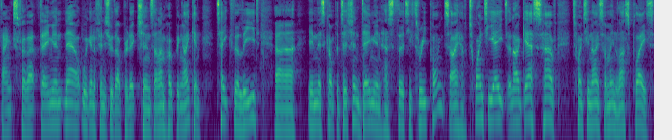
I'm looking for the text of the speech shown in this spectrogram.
Thanks for that, Damien. Now we're going to finish with our predictions, and I'm hoping I can take the lead uh, in this competition. Damien has 33 points, I have 28, and our guests have 29, so I'm in last place.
